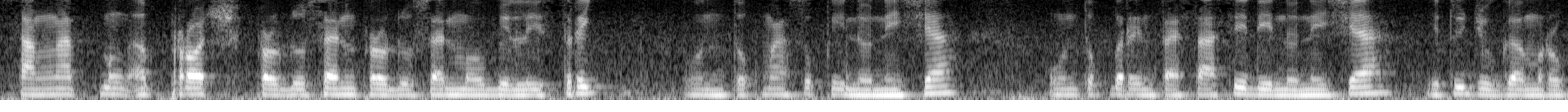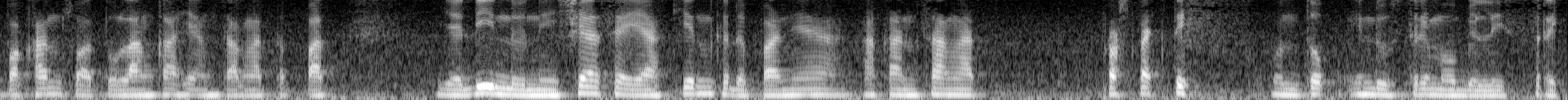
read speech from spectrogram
sangat mengapproach produsen-produsen mobil listrik untuk masuk ke Indonesia, untuk berinvestasi di Indonesia, itu juga merupakan suatu langkah yang sangat tepat. Jadi Indonesia saya yakin ke depannya akan sangat prospektif untuk industri mobil listrik.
